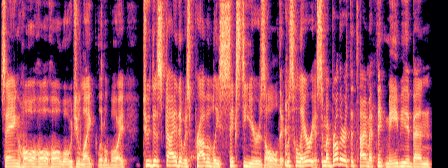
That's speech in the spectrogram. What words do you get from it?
saying ho ho ho. What would you like, little boy? To this guy that was probably sixty years old. It was hilarious. And my brother at the time, I think maybe had been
